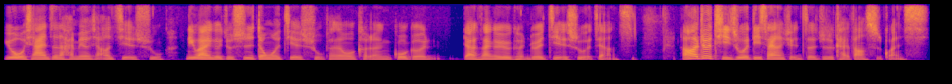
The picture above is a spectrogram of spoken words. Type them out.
因为我现在真的还没有想要结束；另外一个就是等我结束，反正我可能过个两三个月可能就会结束了这样子。然后就提出了第三个选择，就是开放式关系。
